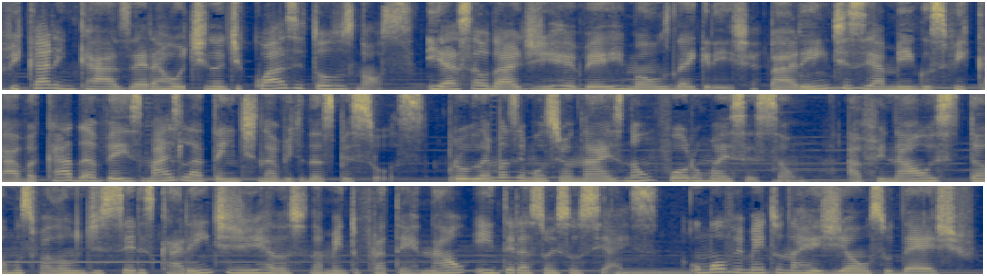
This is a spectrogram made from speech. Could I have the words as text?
Ficar em casa era a rotina de quase todos nós, e a saudade de rever irmãos da igreja, parentes e amigos ficava cada vez mais latente na vida das pessoas. Problemas emocionais não foram uma exceção. Afinal, estamos falando de seres carentes de relacionamento fraternal e interações sociais. O movimento na região Sudeste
